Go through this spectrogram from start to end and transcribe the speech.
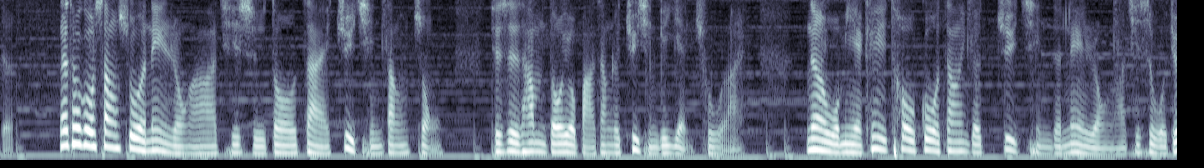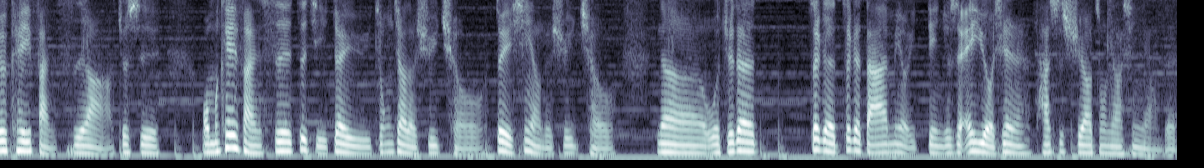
的。那透过上述的内容啊，其实都在剧情当中，其实他们都有把这样的剧情给演出来。那我们也可以透过这样一个剧情的内容啊，其实我觉得可以反思啊，就是我们可以反思自己对于宗教的需求，对信仰的需求。那我觉得这个这个答案没有一定，就是诶，有些人他是需要宗教信仰的，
